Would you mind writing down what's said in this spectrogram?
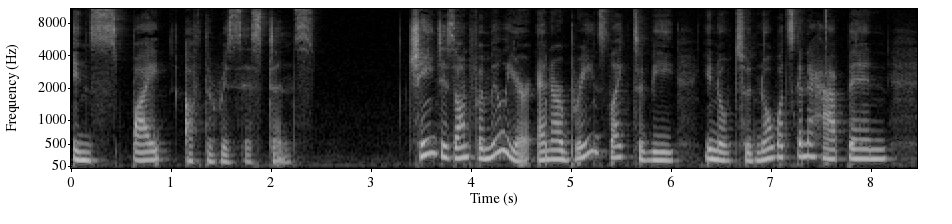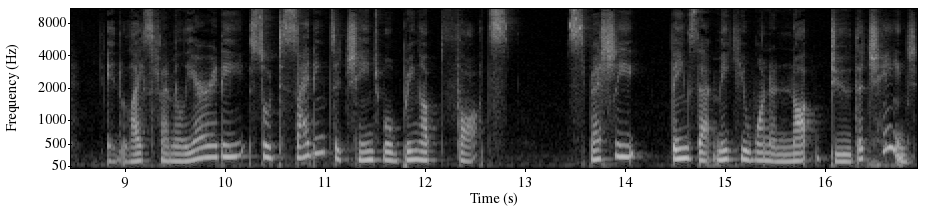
in spite of the resistance. Change is unfamiliar, and our brains like to be, you know, to know what's going to happen. It likes familiarity. So deciding to change will bring up thoughts, especially things that make you want to not do the change.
